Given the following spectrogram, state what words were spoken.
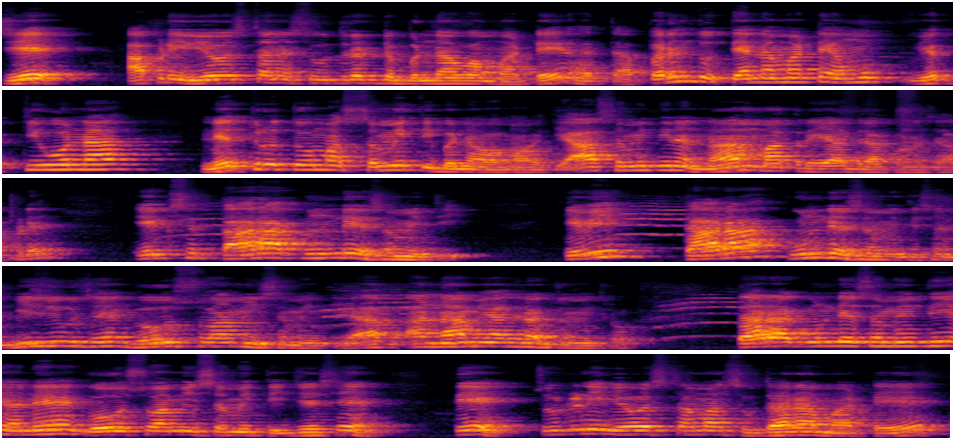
જે આપણી વ્યવસ્થાને સુદૃઢ બનાવવા માટે હતા. પરંતુ તેના માટે અમુક વ્યક્તિઓના નેતૃત્વમાં સમિતિ બનાવવામાં આવી હતી આ સમિતિના નામ માત્ર યાદ રાખવાના છે આપણે. એક છે તારા કુંડે સમિતિ. કેવી? તારા કુંડે સમિતિ છે. બીજું છે ગૌસ્વામી સમિતિ. આ નામ યાદ રાખજો મિત્રો. તારા કુંડે સમિતિ અને ગૌસ્વામી સમિતિ જે છે તે ચૂંટણી વ્યવસ્થામાં સુધારા માટે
